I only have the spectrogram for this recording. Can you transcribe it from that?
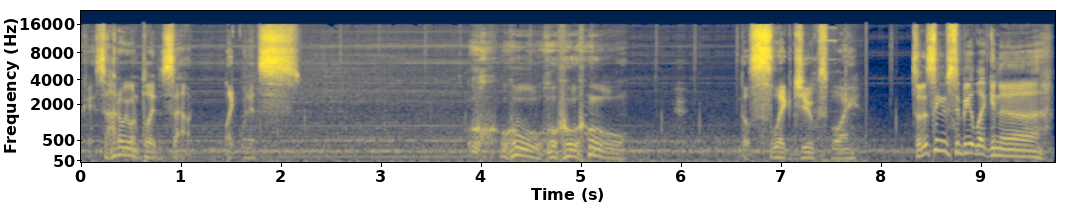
Okay, so how do we want to play the sound? Like when it's... Ooh, ooh, ooh, ooh. Those slick jukes, boy. So this seems to be like in a...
